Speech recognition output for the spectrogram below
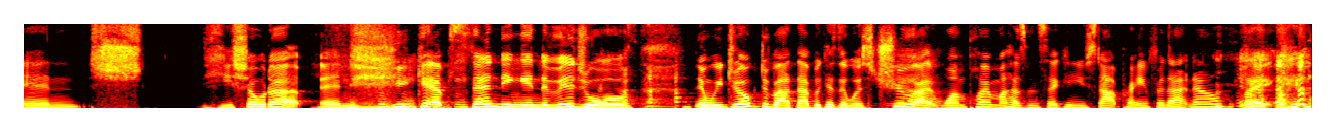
and sh- he showed up and he kept sending individuals. And we joked about that because it was true. At one point my husband said can you stop praying for that now? Like can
